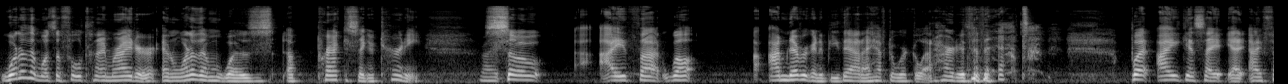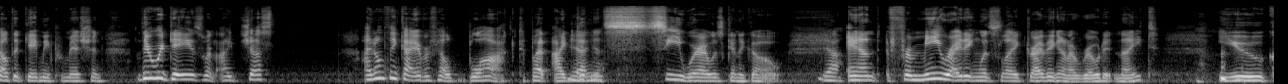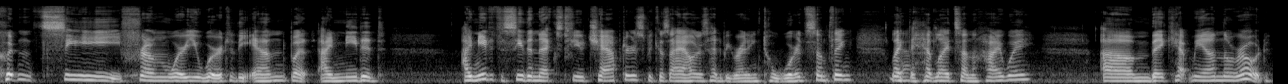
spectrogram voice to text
one of them was a full time writer, and one of them was a practicing attorney. Right. So I thought, well, I'm never going to be that. I have to work a lot harder than that. but I guess I, I felt it gave me permission. There were days when I just, I don't think I ever felt blocked, but I yeah, didn't yeah. see where I was going to go. Yeah. And for me, writing was like driving on a road at night. you couldn't see from where you were to the end, but I needed. I needed to see the next few chapters because I always had to be writing towards something, like yeah. the headlights on the highway. Um, they kept me on the road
